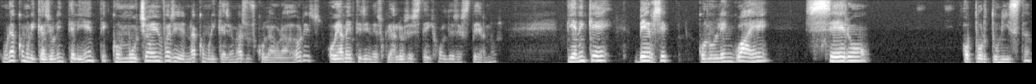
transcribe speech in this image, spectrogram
una comunicación inteligente con mucho énfasis en una comunicación a sus colaboradores, obviamente sin descuidar los stakeholders externos. Tienen que verse con un lenguaje cero oportunista.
